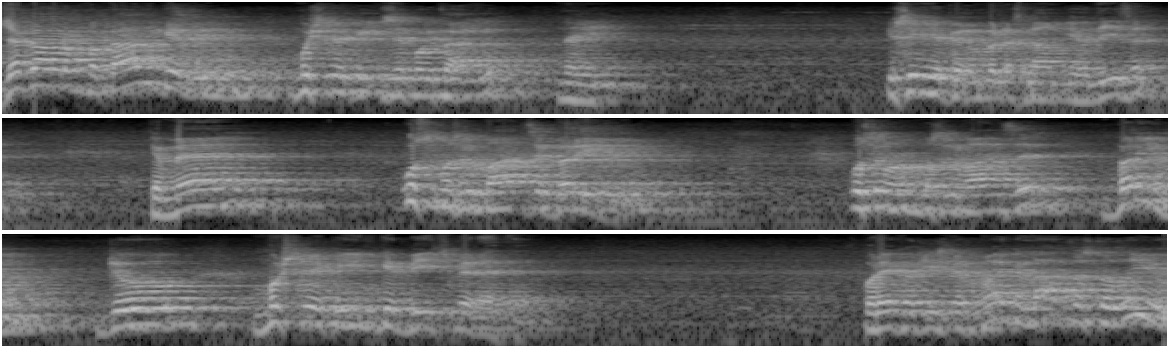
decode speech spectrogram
جگہ اور مکان کے بھی مشرقین سے کوئی تعلق نہیں۔ اسی لیے پیغمبر اسلام کی حدیث ہے کہ میں اس مسلمان سے بری اس مسلمان سے بری ہوں جو مشرقین کے بیچ میں رہتے اور ایک حدیث نے فرمایا کہ لا تستطيع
